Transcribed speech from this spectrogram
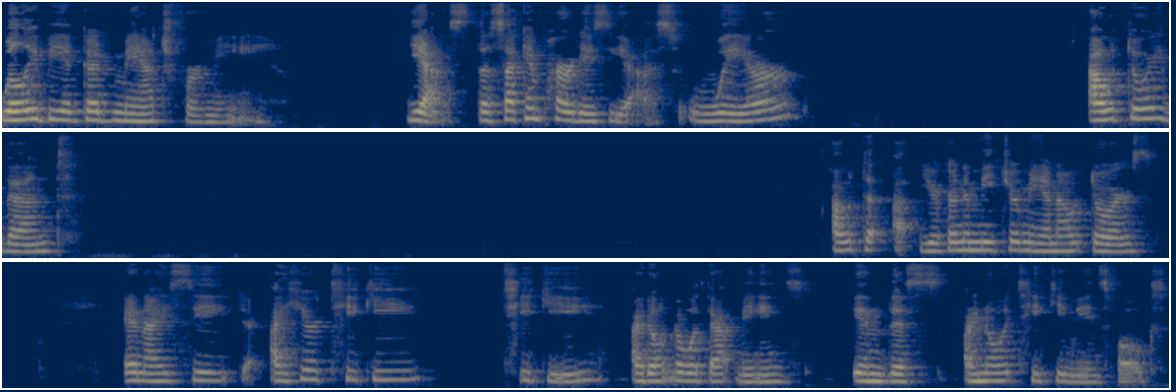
Will he be a good match for me? Yes. The second part is yes. Where? Outdoor event. Out, you're going to meet your man outdoors. and I see, I hear tiki, tiki. I don't know what that means in this. I know what tiki means, folks.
